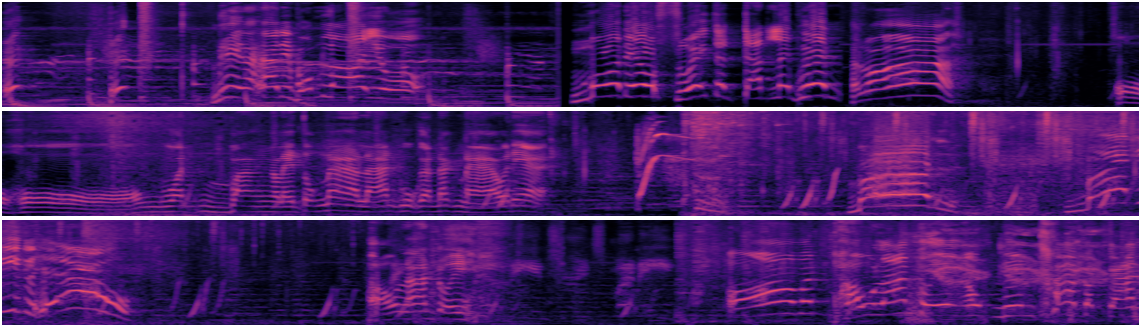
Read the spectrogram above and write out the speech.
เอ๊ะเอ๊ะนี่นะฮะที่ผมรออยู่ โมเดลสวยจัดๆเลยเพื่อนฮัลโหล โอ้โห วัดบังอะไรตรงหน้าร้านกูกันนักหนาวะเนี่ยเบิร์นเบิร์นอีกแล้วเผาร้านตัวเอง The insurance money. อ๋อ มันเผาร้านตัวเองเอาเงินค่าประกัน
